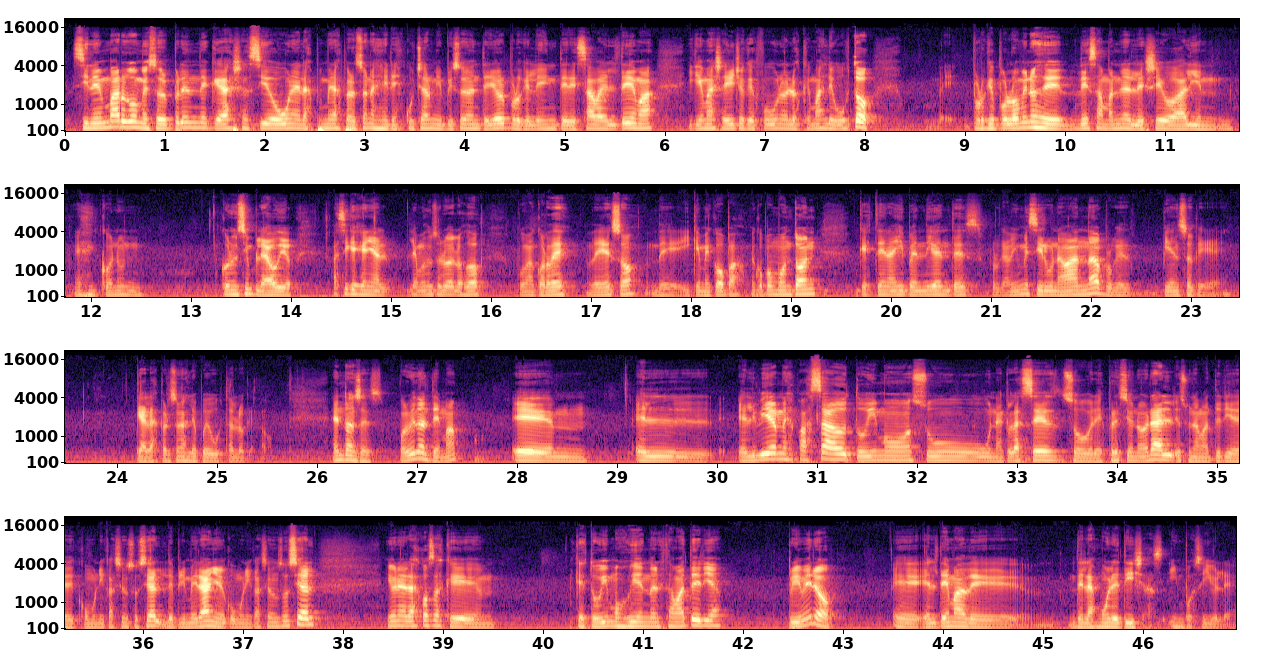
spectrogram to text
Sin embargo, me sorprende que haya sido una de las primeras personas en escuchar mi episodio anterior porque le interesaba el tema y que me haya dicho que fue uno de los que más le gustó. Porque por lo menos de, esa manera le llego a alguien con un, con un simple audio. Así que genial, le mando un saludo a los dos, pues me acordé de eso de, y que me copa. Me copa un montón que estén ahí pendientes, porque a mí me sirve una banda, porque pienso que, que a las personas les puede gustar lo que hago. Entonces, volviendo al tema. Eh, el, viernes pasado tuvimos una clase sobre expresión oral, es una materia de comunicación social, de primer año de comunicación social. Y una de las cosas que, estuvimos viendo en esta materia, primero, eh, el tema de, las muletillas, imposible.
